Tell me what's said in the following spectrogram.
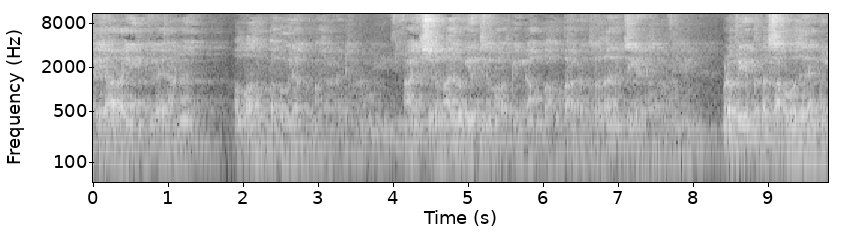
തയ്യാറായിരിക്കുകയാണ്. അള്ളാഹു കബൂലാക്കുമാറാകട്ടെ. ആയുസ്സിലും ആരോഗ്യത്തിലും അവർക്കെല്ലാം അള്ളാഹു പറക്കത്ത് പ്രദാനം ചെയ്യട്ടെ. നമ്മുടെ പ്രിയപ്പെട്ട സഹോദരങ്ങൾ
